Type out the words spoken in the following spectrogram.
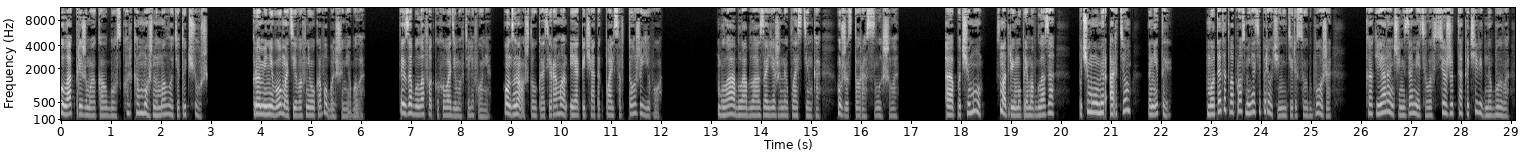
Кулак прижимаю к колбу. Сколько можно молоть эту чушь? Кроме него мотивов ни у кого больше не было. Ты забыла о фотках у Вадима в телефоне. Он знал, что у Кати роман, и отпечаток пальцев тоже его. Бла-бла-бла, заезженная пластинка. Уже сто раз слышала. А почему? Смотрю ему прямо в глаза. Почему умер Артём, а не ты? Вот этот вопрос меня теперь очень интересует. Боже, как я раньше не заметила, все же так очевидно было —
